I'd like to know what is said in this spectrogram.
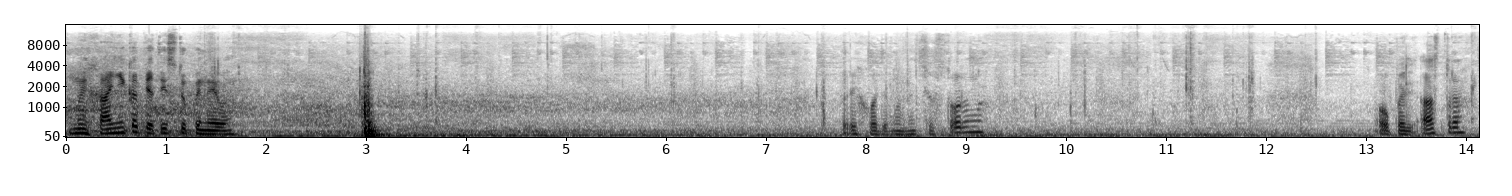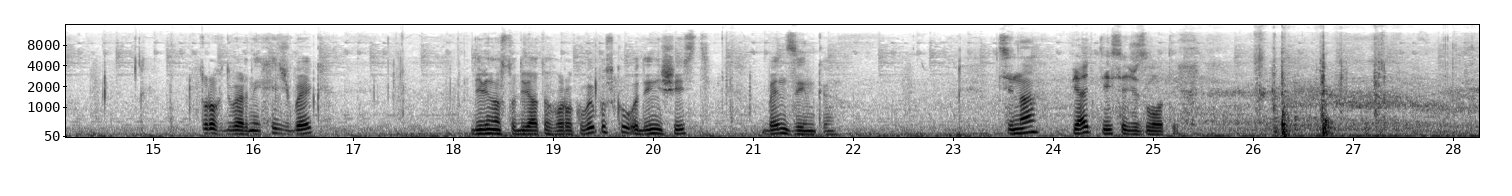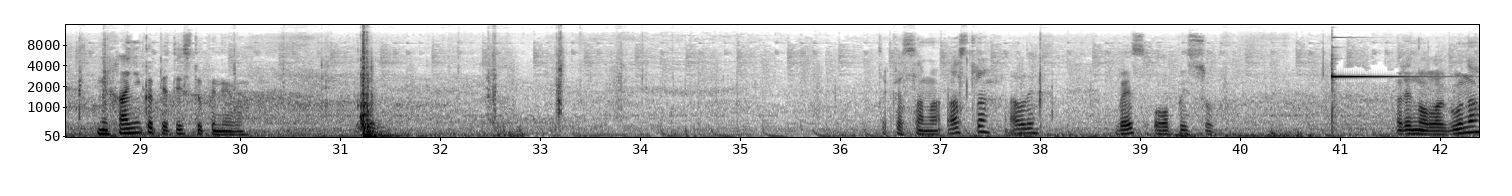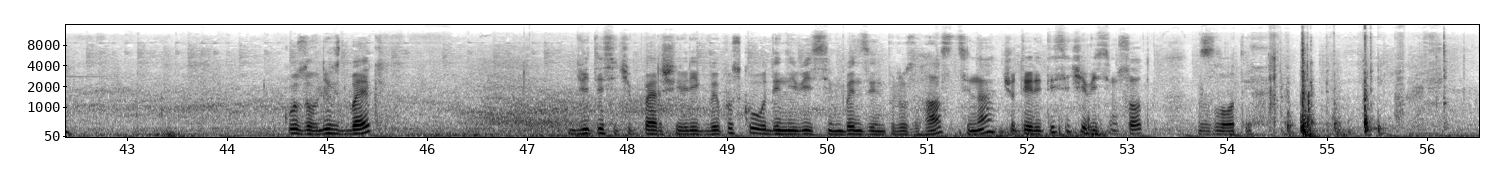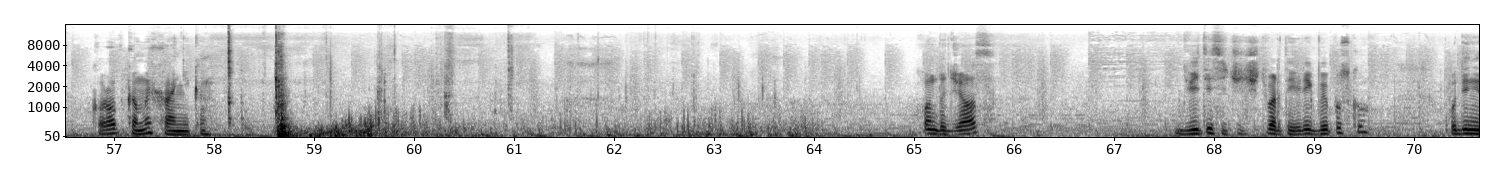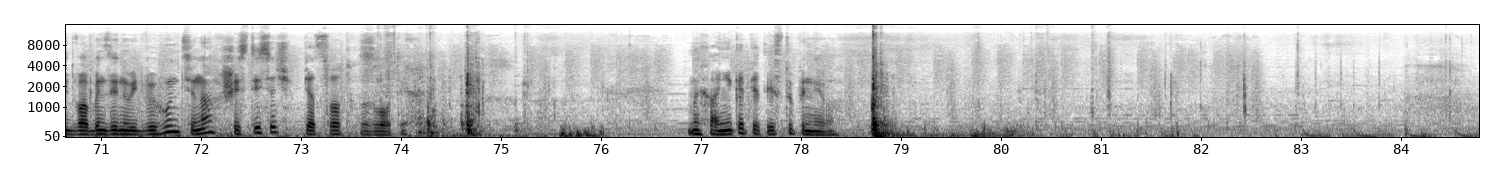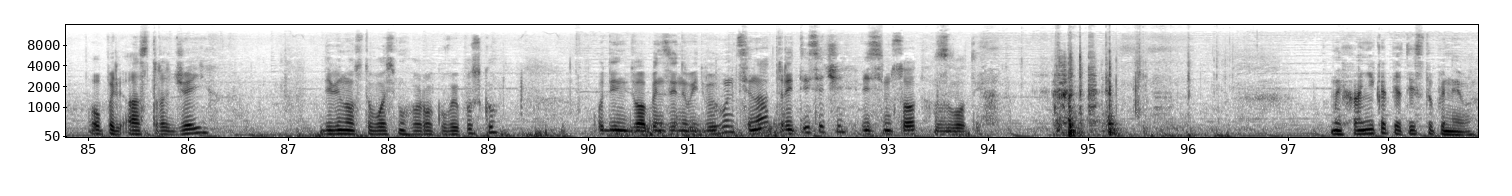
Механіка п'ятиступенева. Переходимо на цю сторону. Opel Astra. Трьохдверний хетчбек. 99-го року випуску 1,6 бензинка. Ціна 5000 злотих. Механіка п'ятиступенева. Така сама Астра, але без опису. Рено Лагуна. Кузов ліфтбек. 2001 рік випуску 1,8 бензин плюс газ. Ціна 4800 злотих. Коробка механіка. Honda Jazz. 2004 рік випуску. 1,2 бензиновий двигун, ціна 6500 злотих. Механіка п'ятиступенева. Opel Astra J 98-го року випуску. 1,2 бензиновий двигун, ціна 3800 злотих. Механіка п'ятиступенева.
